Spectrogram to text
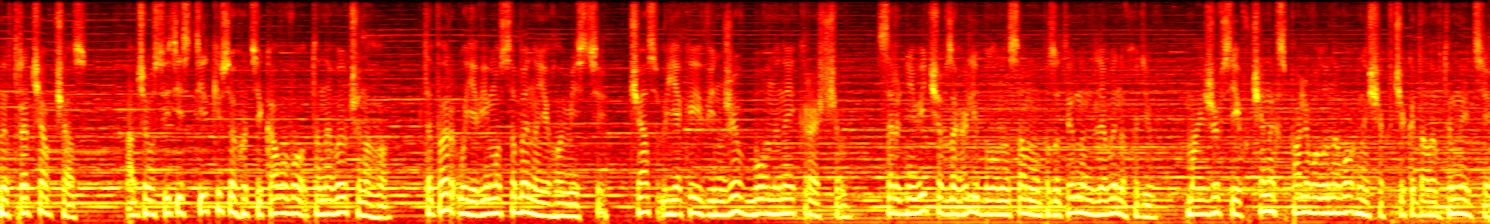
не втрачав час. Адже у світі стільки всього цікавого та невивченого. Тепер уявімо себе на його місці. Час, в який він жив, був не найкращим. Середньовіччя взагалі було не самим позитивним для винаходів. Майже всі вчених спалювали на вогнищах чи кидали в темниці,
